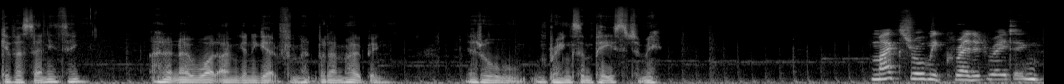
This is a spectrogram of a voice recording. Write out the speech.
give us anything? I don't know what I'm going to get from it, but I'm hoping it'll bring some peace to me. Mike's roll me credit rating.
